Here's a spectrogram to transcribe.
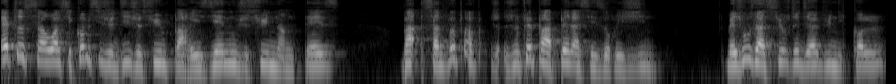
être Sawa, c'est comme si je dis je suis une Parisienne ou je suis une Nantaise. Bah, ça ne veut pas, je ne fais pas appel à ses origines. Mais je vous assure, j'ai déjà vu Nicole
